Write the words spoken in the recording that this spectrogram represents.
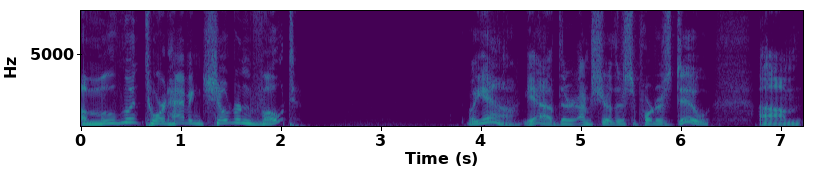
A movement toward having children vote? Well, yeah, yeah. they're- I'm sure their supporters do, um,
